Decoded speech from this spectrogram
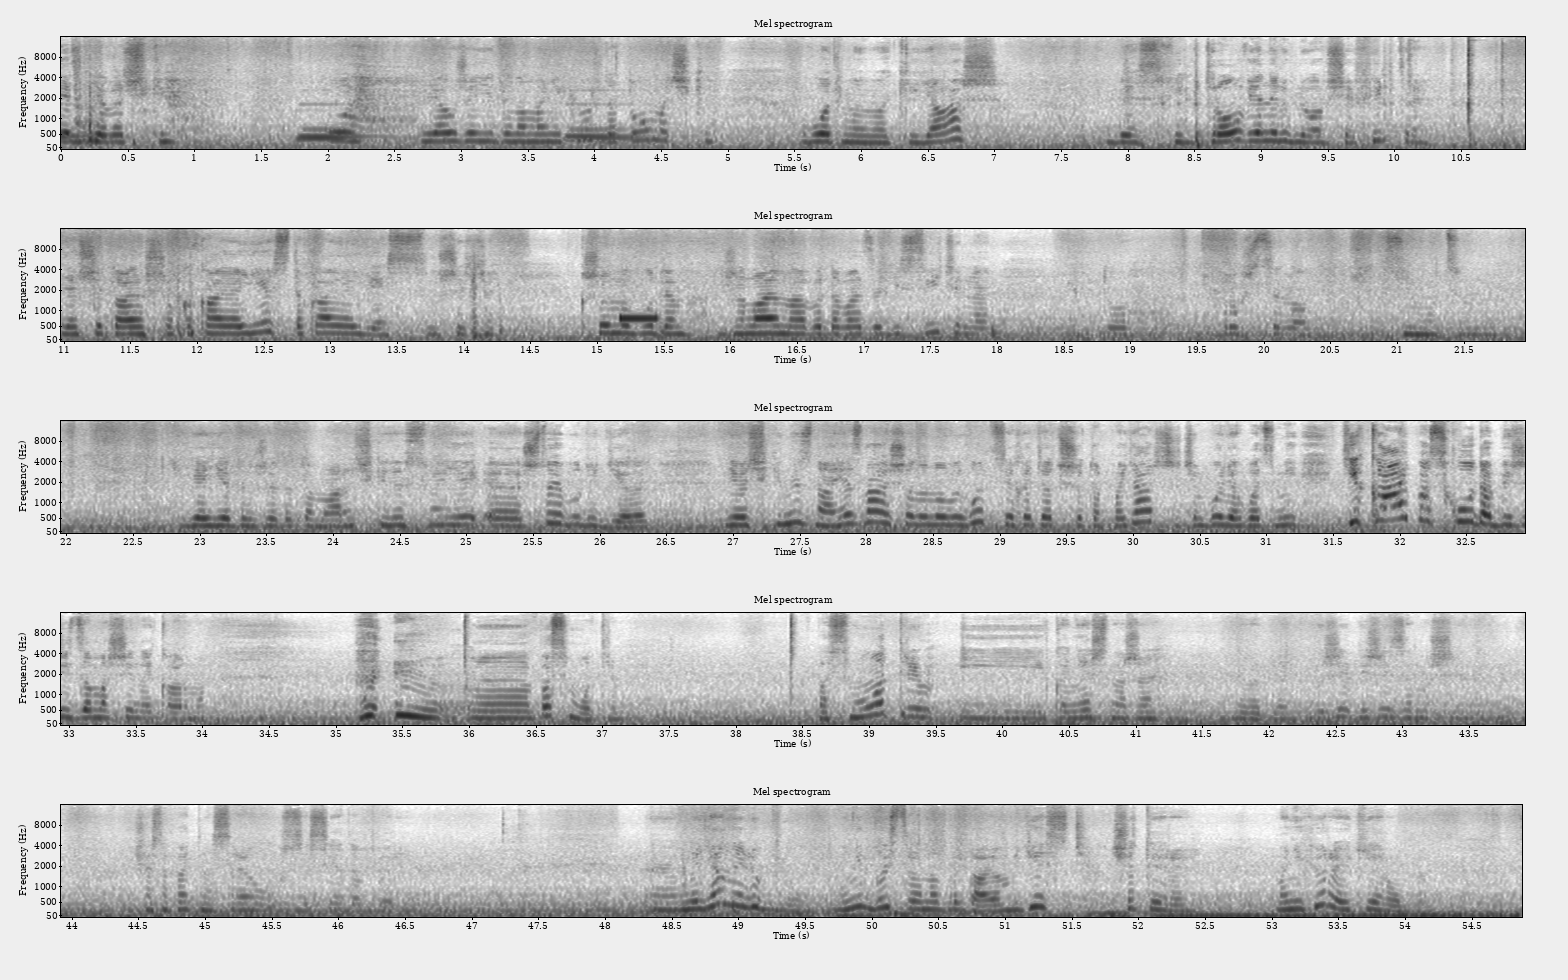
Привет, девочки. Ой, я уже еду на маникюр до Томочки. Вот мой макияж. Без фильтров. Я не люблю вообще фильтры. Я считаю, что какая есть, такая есть. Слушайте, якщо ми будемо желаємо видавати за дійсне, то грош всему цьому. Я еду уже до Тамарочки, до своей. Э, что я буду делать? Девочки, не знаю. Я знаю, что на Новый год все хотят что-то поярче, тем более год змей. Текай, паскуда, бежит за машиной карма. Э, Посмотрим. Посмотрим и, конечно же, давай, блядь, бежи, бежи за машиной. Сейчас опять насрал у соседа в дворі. Е, Ну я не люблю. Мені швидко набридає. Є чотири манікюри, які я роблю.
